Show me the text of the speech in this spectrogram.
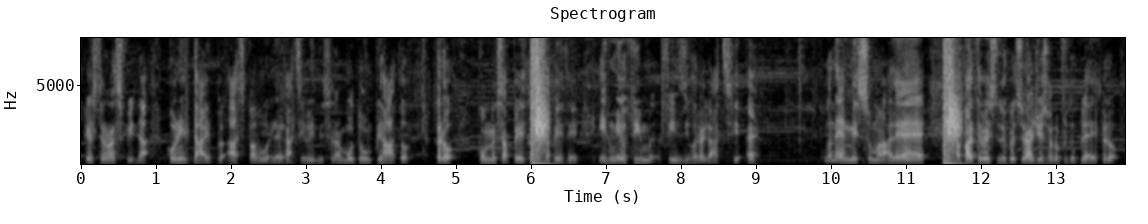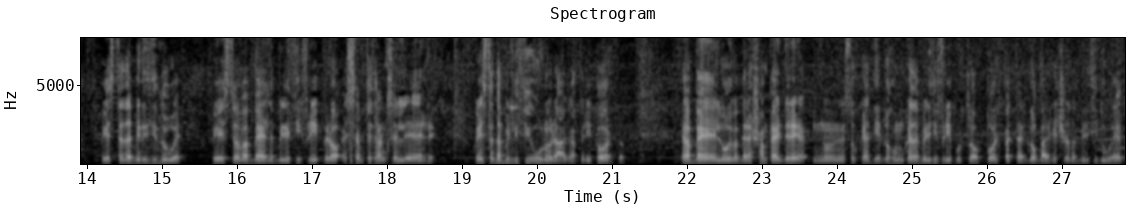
questa è una sfida con il type a sfavore ragazzi. Quindi sarà molto complicato però come sapete, come sapete il mio team fisico ragazzi è non è messo male eh. a parte questi due personaggi sono free to play però questo è da Ability 2 questo vabbè da Ability Free però è sempre Trunks LR questa è da Ability 1, raga, vi ricordo. E vabbè, lui, vabbè, lasciamo perdere, non sto qui a dirlo, comunque da Ability Free purtroppo, rispetto al Global che c'era da Ability 2.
